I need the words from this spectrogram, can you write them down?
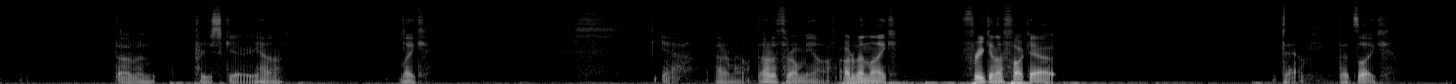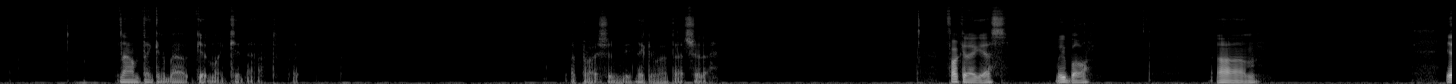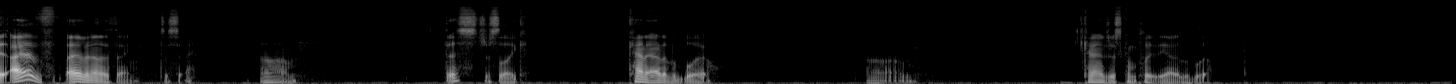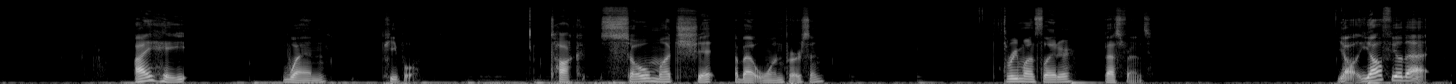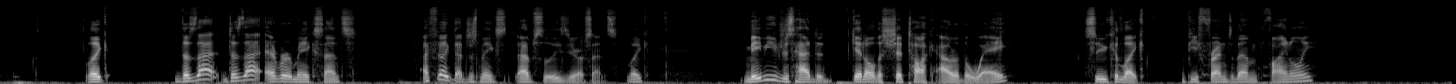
that would have been pretty scary, huh? Like, yeah, I don't know. That would have thrown me off. I would have been like freaking the fuck out. Damn, that's like. Now I'm thinking about getting like kidnapped, but I probably shouldn't be thinking about that, should I? Fuck it, I guess. We ball. Um. Yeah, I have I have another thing to say. Um. This just like kind of out of the blue. Um. Kind of just completely out of the blue. I hate when people talk so much shit about one person. Three months later, best friends. Y'all y'all feel that? Like, does that does that ever make sense? I feel like that just makes absolutely zero sense. Like, maybe you just had to get all the shit talk out of the way so you could like befriend them finally.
